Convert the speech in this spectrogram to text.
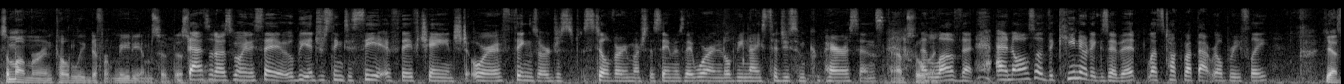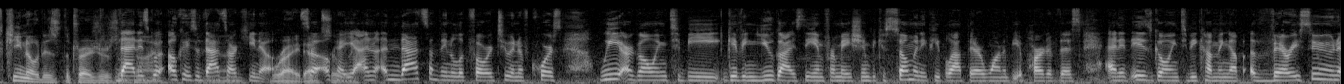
Some of them are in totally different mediums at this point. That's point. what I was going to say. It will be interesting to see if they've changed or if things are just still very much the same as they were. And it'll be nice to do some comparisons. Absolutely. I love that. And also the keynote exhibit. Let's talk about that real briefly. Yeah, the keynote is the treasures. That is good. Okay, so that's our keynote. Right. So absolutely. okay, yeah, and, and that's something to look forward to. And of course, we are going to be giving you guys the information because so many people out there want to be a part of this, and it is going to be coming up very soon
